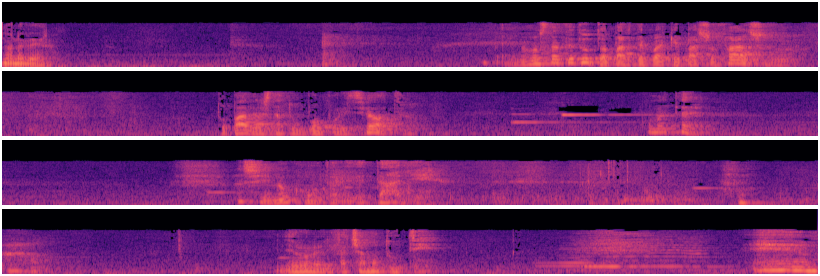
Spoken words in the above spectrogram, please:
Non è vero? Beh, nonostante tutto, a parte qualche passo falso, tuo padre è stato un buon poliziotto. Come te. Ma sì, non contano i dettagli. Gli errori li facciamo tutti. E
